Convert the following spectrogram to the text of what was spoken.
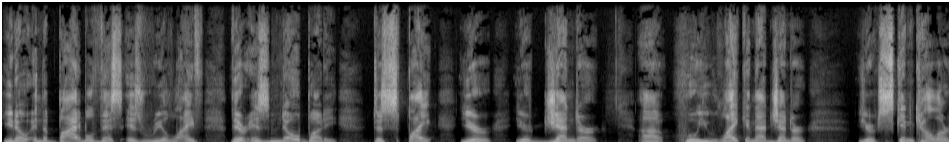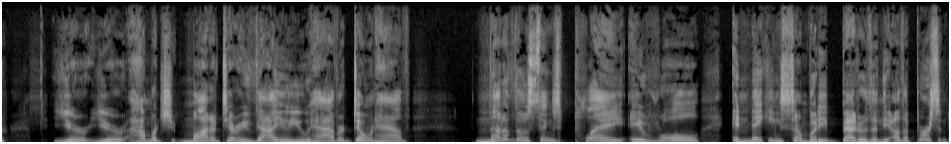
you know, in the Bible. This is real life. There is nobody, despite your your gender, uh, who you like in that gender, your skin color, your your how much monetary value you have or don't have None of those things play a role in making somebody better than the other person.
